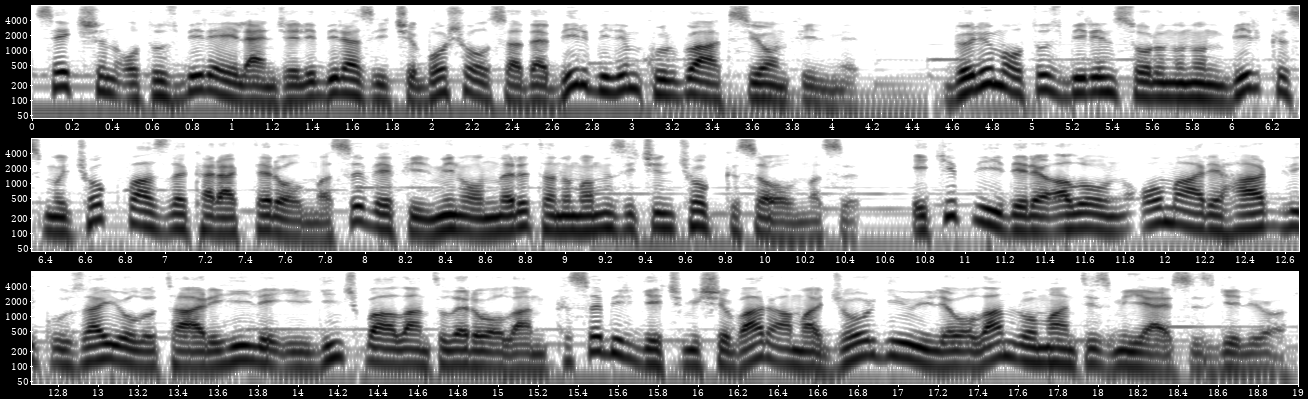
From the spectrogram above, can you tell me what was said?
Section 31 eğlenceli biraz içi boş olsa da bir bilim kurgu aksiyon filmi. Bölüm 31'in sorununun bir kısmı çok fazla karakter olması ve filmin onları tanımamız için çok kısa olması. Ekip lideri Alon Omari Hardwick uzay yolu tarihiyle ilginç bağlantıları olan kısa bir geçmişi var ama Georgiou ile olan romantizmi yersiz geliyor.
